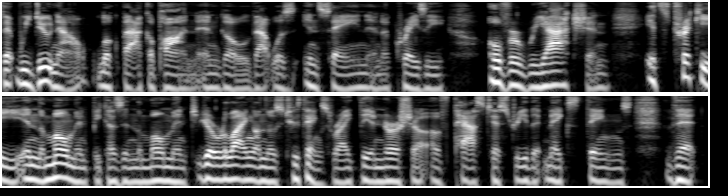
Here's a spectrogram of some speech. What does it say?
that we do now look back upon and go, that was insane and a crazy overreaction. It's tricky in the moment because in the moment you're relying on those two things, right? The inertia of past history that makes things that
